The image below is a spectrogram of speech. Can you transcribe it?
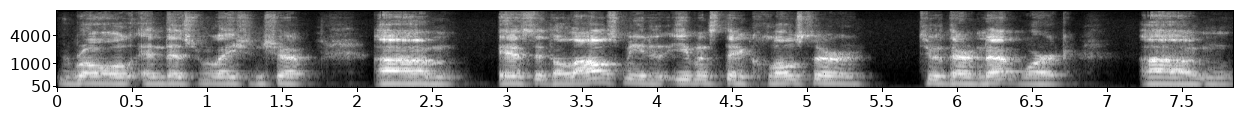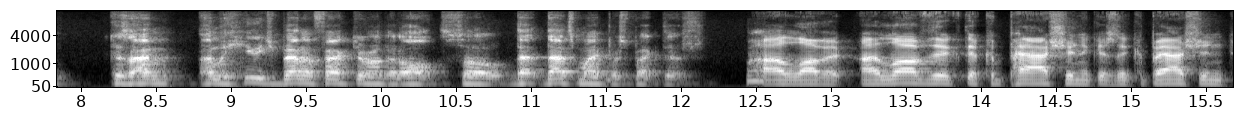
role in this relationship, um, is it allows me to even stay closer to their network um, because I'm I'm a huge benefactor of it all. So that that's my perspective. I love it. I love the the compassion because the compassion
